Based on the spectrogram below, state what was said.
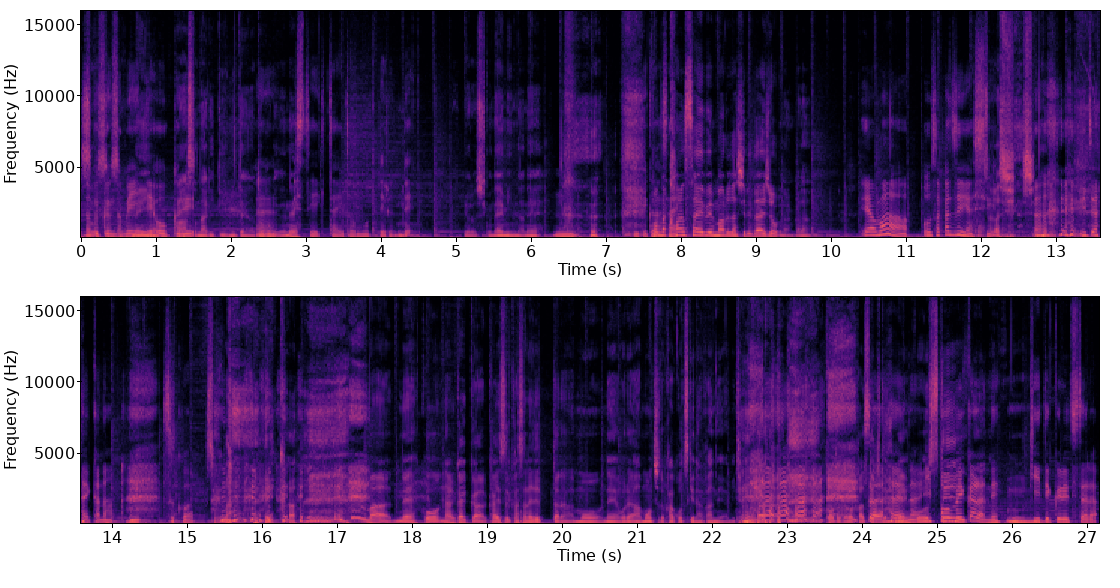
ノブくんがメインでお送りパーソナリティみたいなところでね。うん、していきたいと思ってるんで、うん。よろしくねみんなね。うん。こんな関西弁丸出しで大丈夫なんかな？いいやまあ大阪人や大し阪人やし。ね いいんじゃないかな。そこは。それは。ええか。まあねこう何回か回数重ねてったらもうね俺はもうちょっとカッコつけなあかんねやみたいな。ことが分かってきたそうやなりね。こう一本目からね、うん。聞いてくれてたら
